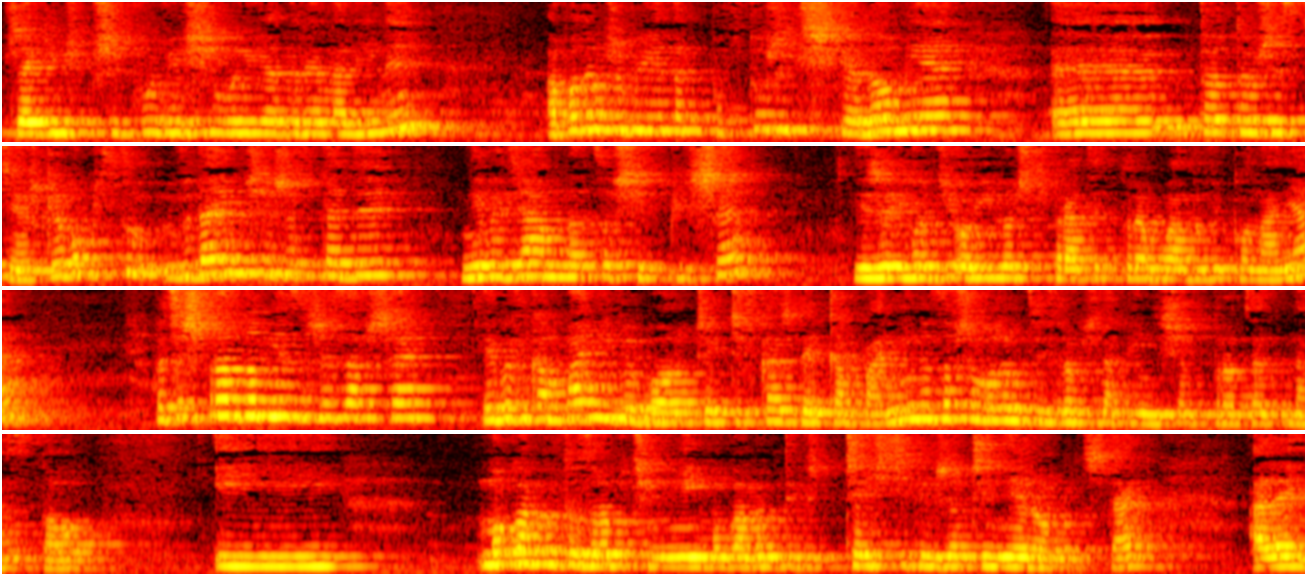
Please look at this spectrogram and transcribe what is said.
przy jakimś przypływie siły i adrenaliny, a potem, żeby je tak powtórzyć świadomie, e, to, to już jest ciężkie. Ja po prostu wydaje mi się, że wtedy nie wiedziałam, na co się pisze, jeżeli chodzi o ilość pracy, która była do wykonania. Chociaż prawdą jest, że zawsze jakby w kampanii wyborczej, czy w każdej kampanii, no zawsze możemy coś zrobić na 50%, na 100%. I mogłabym to zrobić mniej, mogłabym tych, części tych rzeczy nie robić, tak? Ale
